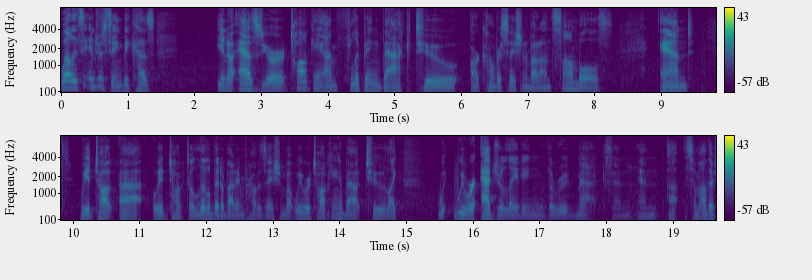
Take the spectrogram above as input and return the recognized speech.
Well, it's interesting because, you know, as you're talking, I'm flipping back to our conversation about ensembles, and we had talked uh, we had talked a little bit about improvisation, but we were talking about too like. We, we were adulating the Rude Mechs and and uh, some others,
